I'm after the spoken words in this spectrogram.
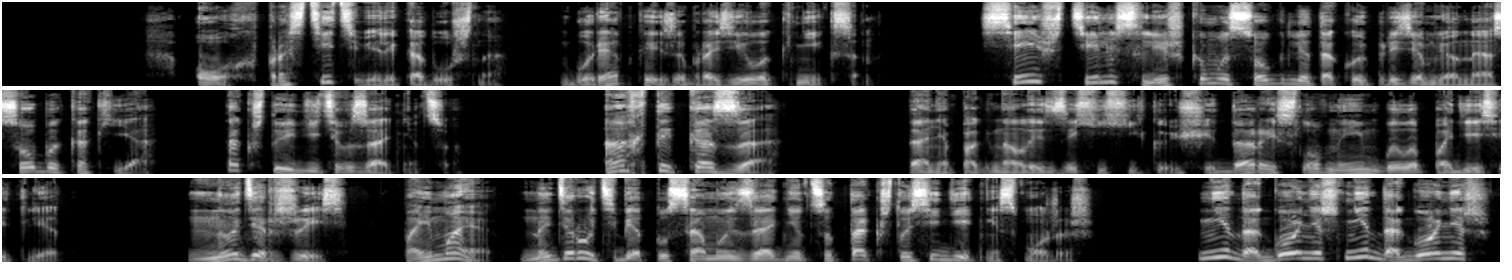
«Ох, простите великодушно», — бурятка изобразила Книксон. «Сей штиль слишком высок для такой приземленной особы, как я, так что идите в задницу». «Ах ты, коза!» Таня погналась за хихикающей дарой, словно им было по 10 лет. «Ну, держись! Поймаю, надеру тебе ту самую задницу так, что сидеть не сможешь!» «Не догонишь, не догонишь!»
